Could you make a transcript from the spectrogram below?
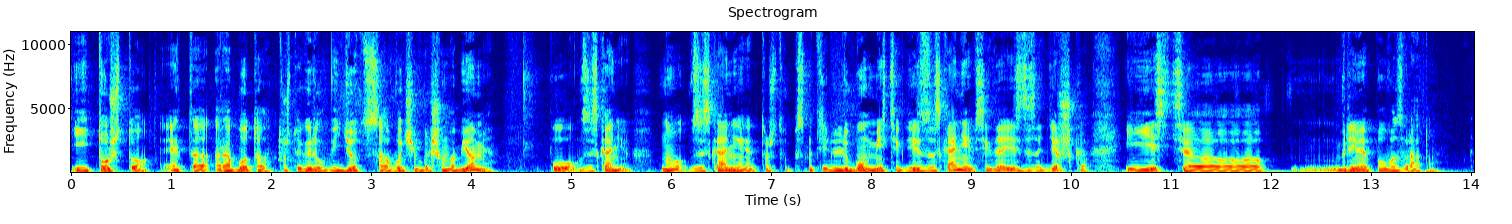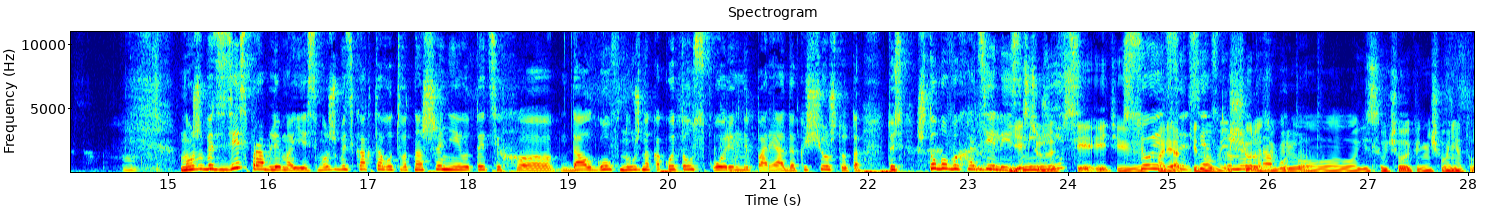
И то, что эта работа, то, что я говорил, ведется в очень большом объеме по взысканию, но взыскание, то, что, посмотрите, в любом месте, где есть взыскание, всегда есть задержка и есть э, время по возврату. Может быть, здесь проблема есть? Может быть, как-то вот в отношении вот этих э, долгов нужно какой-то ускоренный порядок, еще что-то? То есть, что бы вы хотели изменить? Есть уже все эти все порядки, но еще раз работают. говорю, если у человека ничего нету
